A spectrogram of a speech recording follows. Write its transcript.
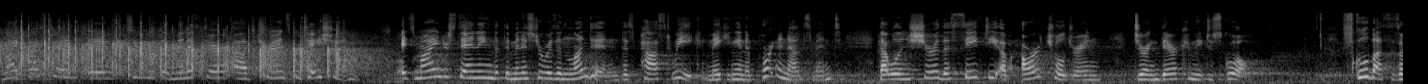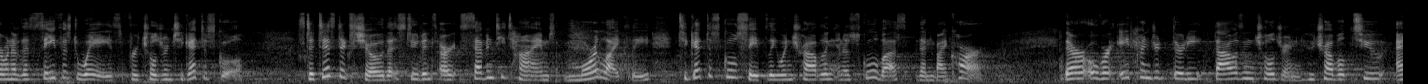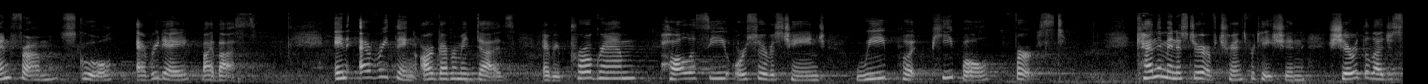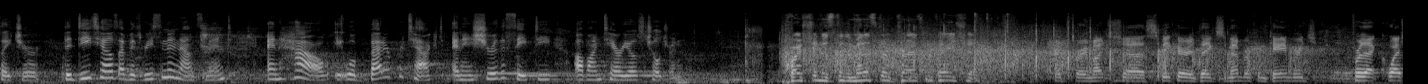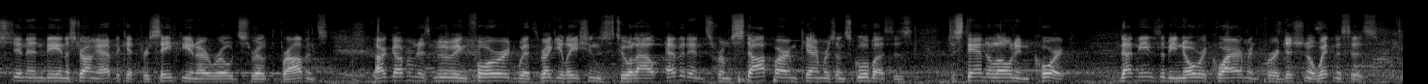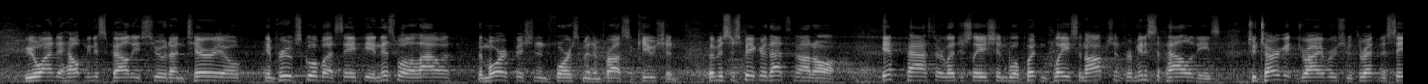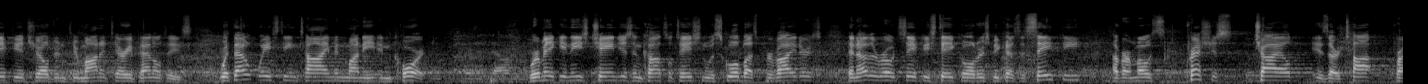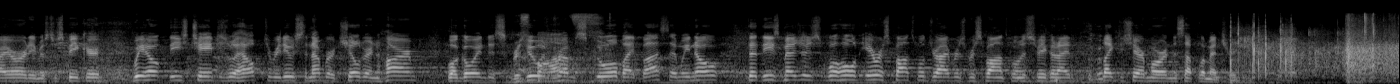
My question is to the Minister of Transportation. It's my understanding that the minister was in London this past week making an important announcement that will ensure the safety of our children during their commute to school. School buses are one of the safest ways for children to get to school. Statistics show that students are 70 times more likely to get to school safely when traveling in a school bus than by car. There are over 830,000 children who travel to and from school every day by bus. In everything our government does, every program, policy or service change, we put people first. Can the Minister of Transportation share with the Legislature the details of his recent announcement and how it will better protect and ensure the safety of Ontario's children? Question is to the Minister of Transportation. Thanks very much, uh, Speaker, and thanks to the member from Cambridge for that question and being a strong advocate for safety in our roads throughout the province. Our government is moving forward with regulations to allow evidence from stop-arm cameras on school buses to stand alone in court. That means there'll be no requirement for additional witnesses. We want to help municipalities throughout Ontario improve school bus safety, and this will allow the more efficient enforcement and prosecution. But, Mr. Speaker, that's not all. If passed, our legislation will put in place an option for municipalities to target drivers who threaten the safety of children through monetary penalties without wasting time and money in court. We're making these changes in consultation with school bus providers and other road safety stakeholders because the safety of our most precious child is our top priority, Mr. Speaker. We hope these changes will help to reduce the number of children harmed while going to, to and from school by bus, and we know that these measures will hold irresponsible drivers responsible, Mr. Speaker, and I'd like to share more in the supplementary.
